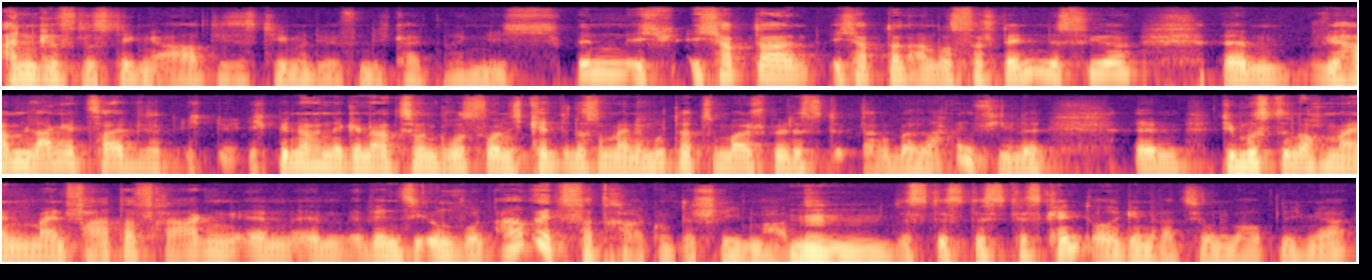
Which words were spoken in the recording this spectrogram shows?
angriffslustigen Art dieses Thema in die Öffentlichkeit bringen. Ich bin, ich, ich habe da, ich habe da ein anderes Verständnis für. Ähm, wir haben lange Zeit, ich, ich bin noch in der Generation groß geworden, ich kennte das von meiner Mutter zum Beispiel, das, darüber lachen viele. Ähm, die musste noch meinen mein Vater fragen, ähm, ähm, wenn sie irgendwo einen Arbeitsvertrag unterschrieben hat. Mhm. Das, das, das, das kennt eure Generation überhaupt nicht mehr.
